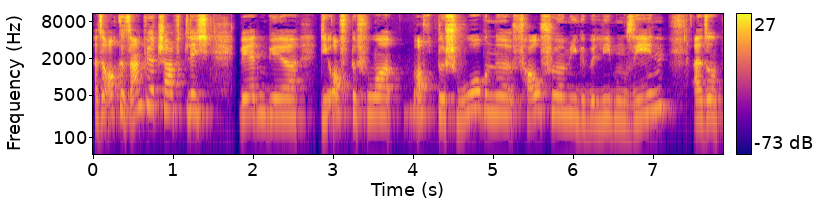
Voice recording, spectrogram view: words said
Also auch gesamtwirtschaftlich werden wir die oft, bevor, oft beschworene V-förmige Belebung sehen. Also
